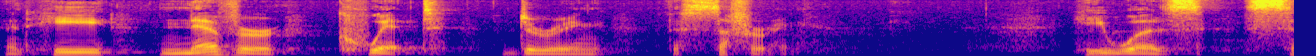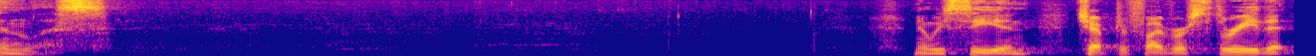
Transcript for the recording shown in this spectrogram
And he never quit during the suffering. He was sinless. Now we see in chapter 5 verse 3 that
